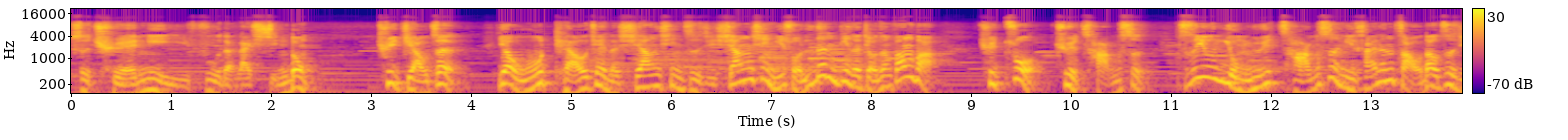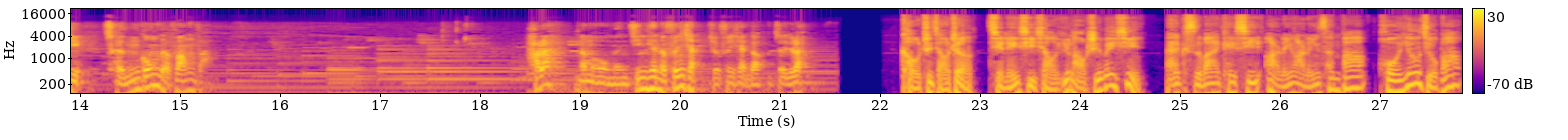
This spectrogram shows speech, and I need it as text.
是全力以赴的来行动，去矫正。要无条件的相信自己，相信你所认定的矫正方法去做，去尝试。只有勇于尝试，你才能找到自己成功的方法。好了，那么我们今天的分享就分享到这里了。口吃矫正，请联系小鱼老师微信：xykc 二零二零三八或幺九八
